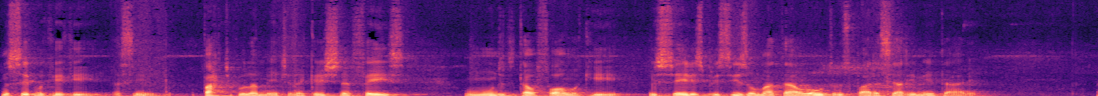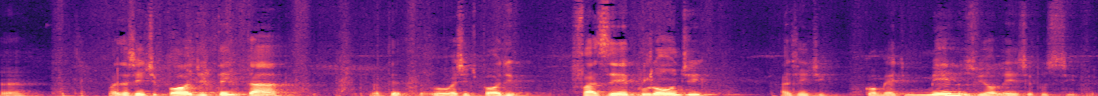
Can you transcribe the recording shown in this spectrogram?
Não sei por que, que, assim, particularmente, né, Krishna fez um mundo de tal forma que os seres precisam matar outros para se alimentarem. né? Mas a gente pode tentar, ou a gente pode fazer por onde a gente comete menos violência possível.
